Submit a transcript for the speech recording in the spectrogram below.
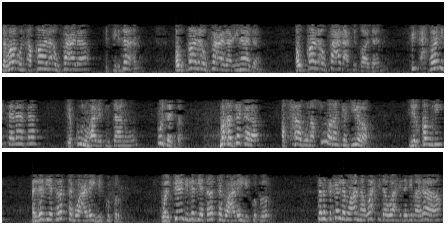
سواء أقال أو فعل استهزاء أو قال أو فعل عنادا أو قال أو فعل اعتقادا. في الأحوال الثلاثة يكون هذا الإنسان مرتدا. وقد ذكر أصحابنا صورا كثيرة للقول الذي يترتب عليه الكفر والفعل الذي يترتب عليه الكفر سنتكلم عنها واحدة واحدة لما لها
